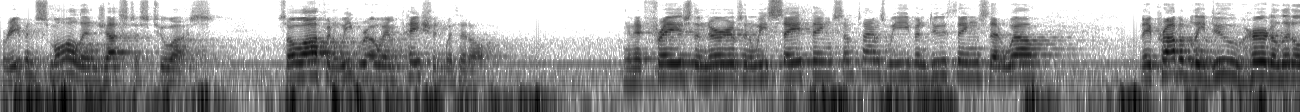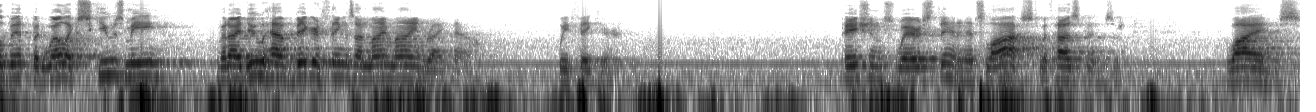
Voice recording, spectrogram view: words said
or even small injustice to us. So often we grow impatient with it all. And it frays the nerves, and we say things. Sometimes we even do things that, well, they probably do hurt a little bit, but, well, excuse me, but I do have bigger things on my mind right now, we figure. Patience wears thin, and it's lost with husbands, wives,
